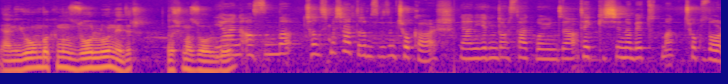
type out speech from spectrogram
Yani yoğun bakımın zorluğu nedir? Çalışma zorluğu. Yani aslında çalışma şartlarımız bizim çok ağır. Yani 24 saat boyunca tek kişi nöbet tutmak çok zor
